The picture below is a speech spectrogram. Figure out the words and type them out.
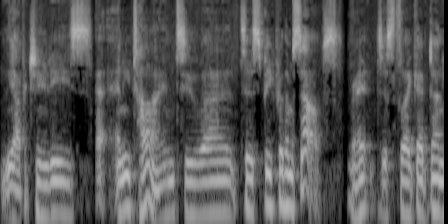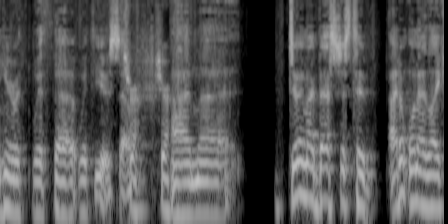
the opportunities at any time to uh, to speak for themselves, right? Just like I've done here with with uh, with you. So sure, sure. I'm uh, doing my best just to i don't want to like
